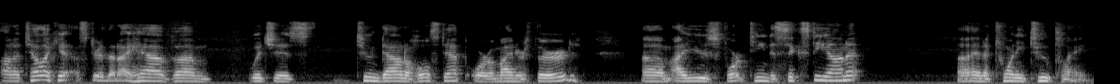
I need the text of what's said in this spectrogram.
on a Telecaster that I have, um, which is tuned down a whole step or a minor third. Um, I use 14 to 60 on it uh, and a 22 plane.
